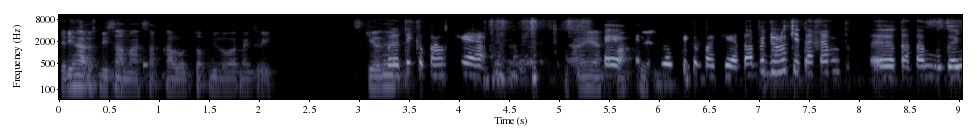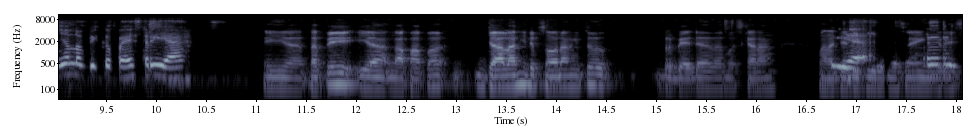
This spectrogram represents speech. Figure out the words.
Jadi harus bisa masak kalau untuk di luar negeri. Skillnya berarti kepake ya? Nah, ya eh, kepake. berarti kepake. Tapi dulu kita kan eh, tata buganya lebih ke pastry ya. Iya, tapi ya nggak apa-apa. Jalan hidup seorang itu berbeda lah bu sekarang malah yeah. jadi bahasa Inggris.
